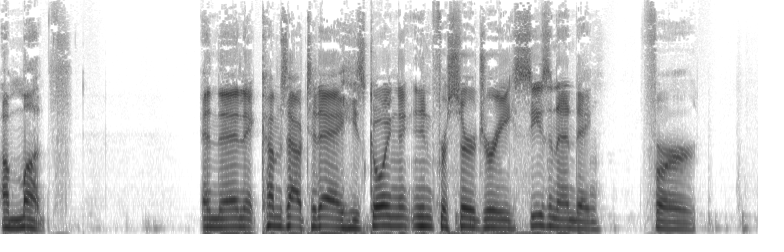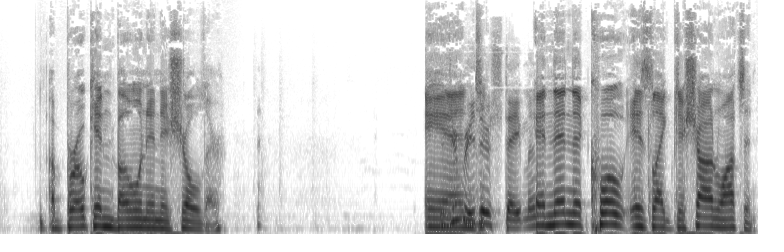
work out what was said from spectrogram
a month. And then it comes out today he's going in for surgery, season ending for a broken bone in his shoulder. And Did you read their statement? and then the quote is like Deshaun Watson,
